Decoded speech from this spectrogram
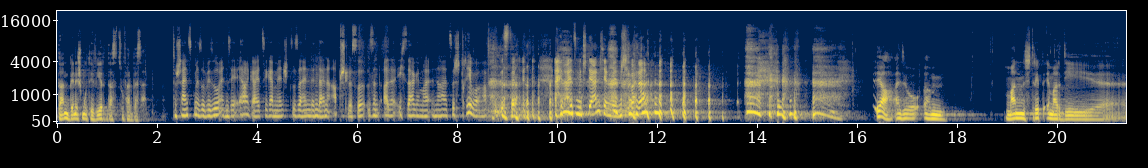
dann bin ich motiviert, das zu verbessern. Du scheinst mir sowieso ein sehr ehrgeiziger Mensch zu sein, denn deine Abschlüsse sind alle, ich sage mal, nahezu streberhaft. Du bist ein, ein Eins mit Sternchen Mensch, oder? Ja, also ähm, man strebt immer die, äh,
